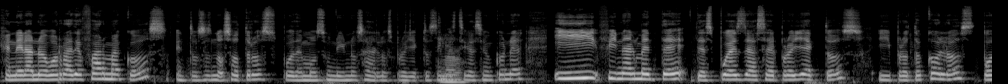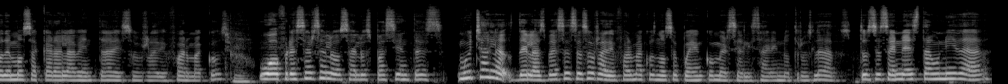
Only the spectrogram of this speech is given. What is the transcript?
genera nuevos radiofármacos, entonces nosotros podemos unirnos a los proyectos de Claro. investigación con él. Y finalmente, después de hacer proyectos y protocolos, podemos sacar a la venta esos radiofármacos u ofrecérselos a los pacientes. Muchas de las veces esos radiofármacos no se pueden comercializar en otros lados. Entonces, en esta unidad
